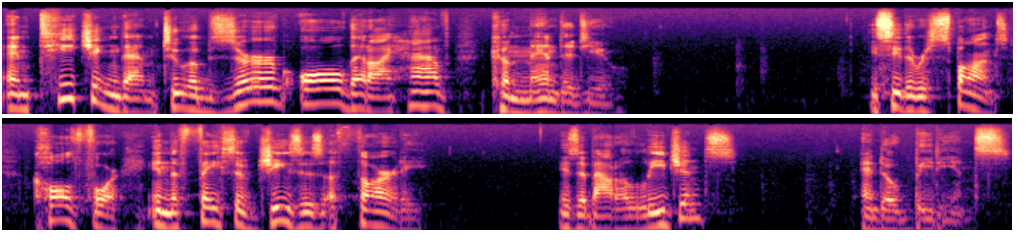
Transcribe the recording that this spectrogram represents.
and teaching them to observe all that I have commanded you. You see, the response called for in the face of Jesus' authority is about allegiance and obedience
